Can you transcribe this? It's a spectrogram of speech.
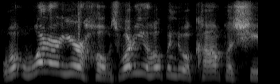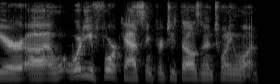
What, what are your hopes? What are you hoping to accomplish here? Uh, and what are you forecasting for 2021?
